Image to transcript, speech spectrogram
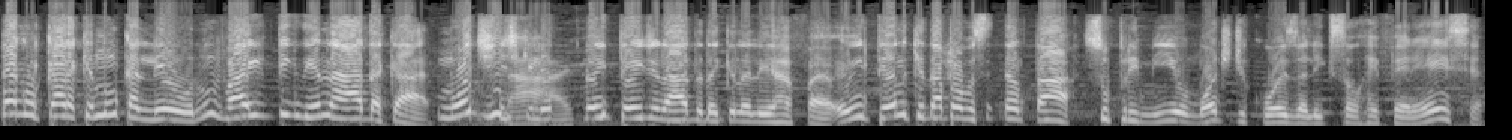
pega um cara que nunca leu, não vai entender nada, cara. Um monte de gente ah, que lê, não entende nada daquilo ali, Rafael. Eu entendo que dá para você tentar suprimir um monte de coisa ali que são referência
